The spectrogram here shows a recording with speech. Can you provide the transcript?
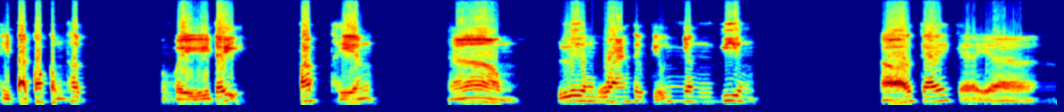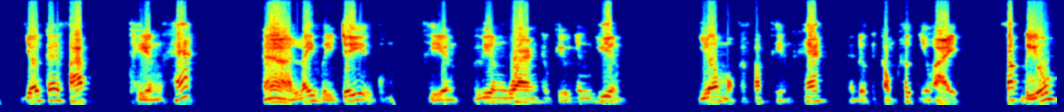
Thì ta có công thức vị trí pháp thiện không? liên quan theo kiểu nhân duyên ở cái cái uh, với cái pháp thiện khác. À, lấy vị trí của thiện liên quan theo kiểu nhân duyên với một cái pháp thiện khác để được cái công thức như vậy. Phát biểu.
